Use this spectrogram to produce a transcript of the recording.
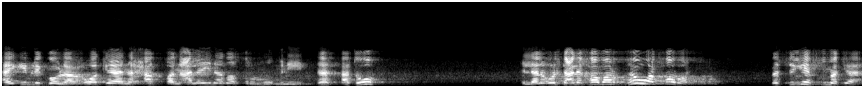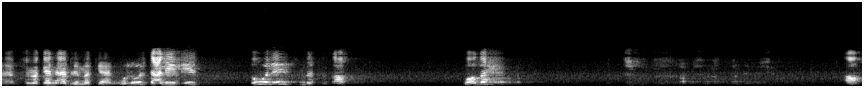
هيجيب لي الجملة. وكان حقا علينا نصر المؤمنين. ها؟ هاتوه. اللي أنا قلت عليه خبر هو الخبر بس جه في مكان في مكان قبل مكان. واللي قلت عليه الاسم هو الاسم بس اتأخر. واضح؟ آه.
